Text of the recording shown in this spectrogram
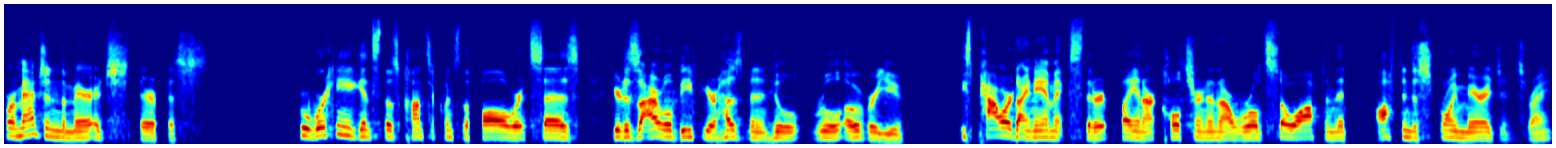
Or imagine the marriage therapists who are working against those consequences of the fall where it says, Your desire will be for your husband and he'll rule over you these power dynamics that are at play in our culture and in our world so often that often destroy marriages, right?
